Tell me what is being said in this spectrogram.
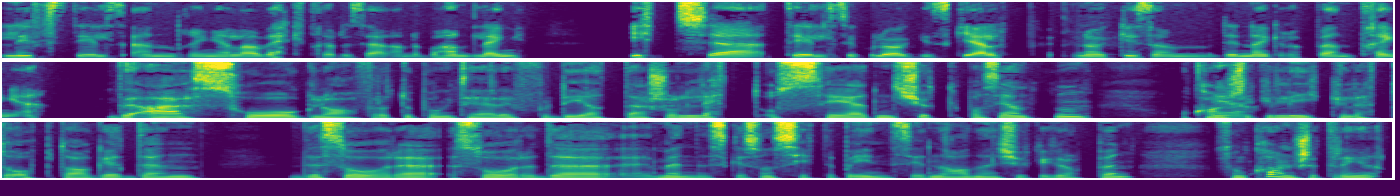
livsstilsendring eller vektreduserende behandling ikke til psykologisk hjelp, noe som denne gruppen trenger. Det er jeg så glad for at du poengterer, fordi at det er så lett å se den tjukke pasienten, og kanskje ja. ikke like lett å oppdage den, det såre, sårede mennesket som sitter på innsiden av den tjukke kroppen, som kanskje trenger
